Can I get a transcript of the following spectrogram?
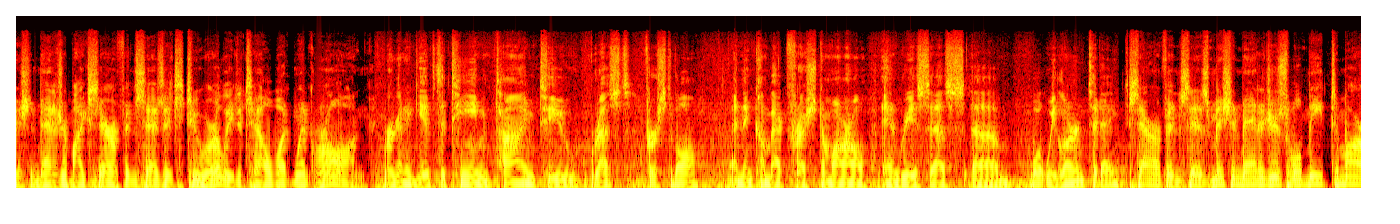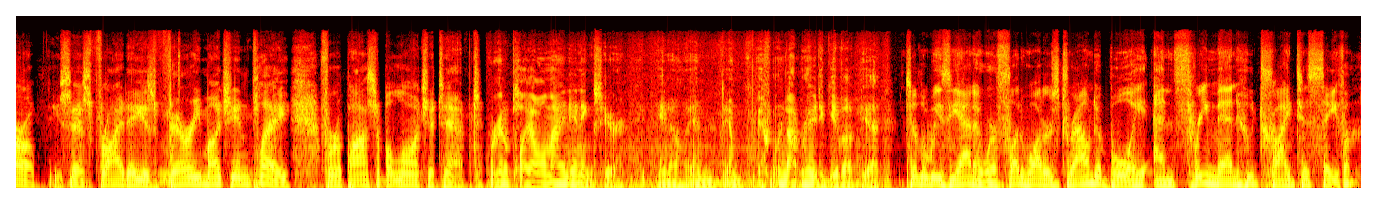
Mission manager Mike Sarafin says it's too early to tell what went wrong. We're going to give the team time to rest, first of all, and then come back fresh tomorrow and reassess um, what we learned today. Sarafin says mission managers will meet tomorrow. He says Friday is very much in play for a possible launch attempt. We're going to play all nine innings here, you know, and, and we're not ready to give up yet. To Louisiana, where floodwaters drowned a boy and three men who tried to save him.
